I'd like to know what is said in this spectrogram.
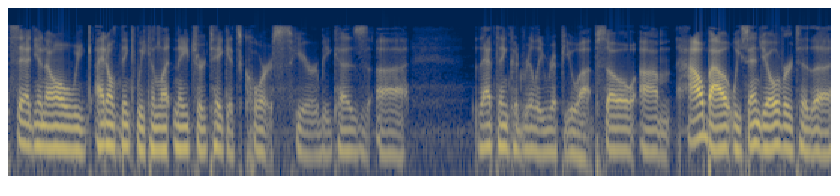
said, you know, we I don't think we can let nature take its course here because uh, that thing could really rip you up. So, um, how about we send you over to the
